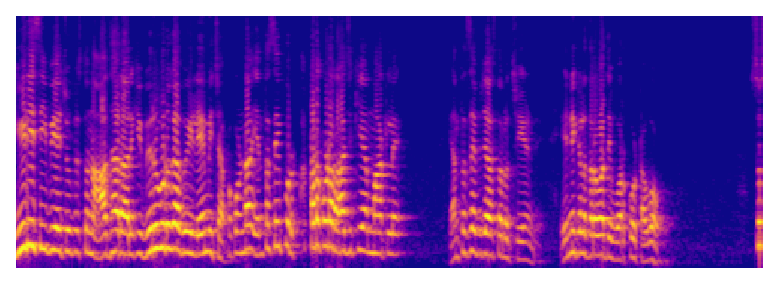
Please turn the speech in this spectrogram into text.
ఈడీ సిబిఐ చూపిస్తున్న ఆధారాలకి విరుగుడుగా వీళ్ళేమీ చెప్పకుండా ఎంతసేపు అక్కడ కూడా రాజకీయ మాటలే. ఎంతసేపు చేస్తారో చేయండి. ఎన్నికల తర్వాత ఈ వర్కౌట్ అవ్వవు. సో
